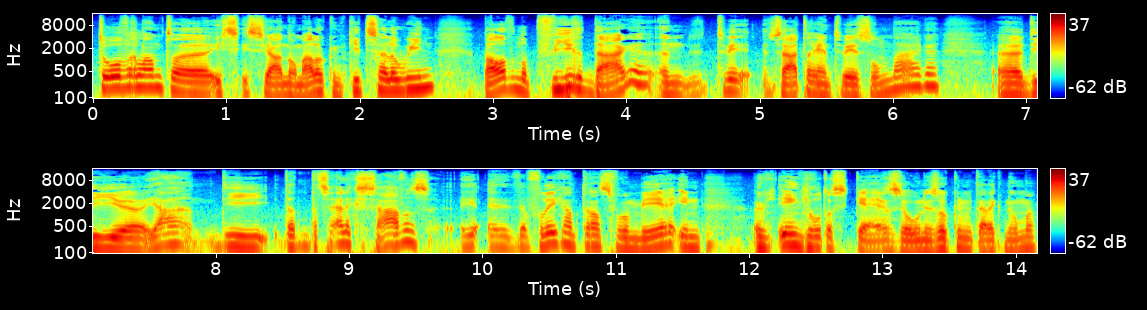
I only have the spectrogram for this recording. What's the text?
Toverland uh, is, is ja, normaal ook een kids Halloween. Behalve op vier dagen, een, twee, zaterdag en twee zondagen. Uh, die, uh, ja, die, dat, dat ze eigenlijk s'avonds volledig gaan transformeren in een, één grote scarezone, zo kunnen we het eigenlijk noemen.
